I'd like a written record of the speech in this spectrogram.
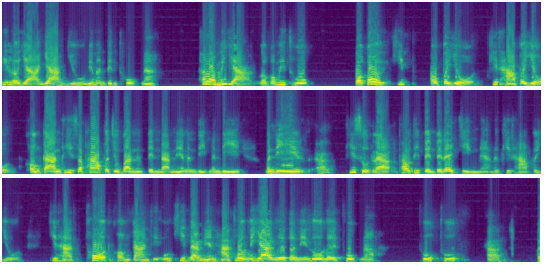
ที่เราอยากอยากอยู่นี่มันเป็นทุกข์นะ ถ้าเราไม่อยากเราก็ไม่ทุกข์เราก็คิดเอาประโยชน์ คิดหาประโยชน์ของการที่สภาพปัจจุบันมันเป็นแบบนี้มันดีมันดี มันดีที่สุดแล้ว เท่าที่เป็นไปได้จริงเนี่ยเราคิดหาประโยชน์ คิดหาโทษของการที่โอ้คิดแบบนี้หาโทษไม่ยากเลย ตอนนี้รู้เลยทุกข์เนาะทุกข์ทุกข์ค่ะ ไป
